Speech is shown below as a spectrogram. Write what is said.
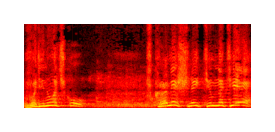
в одиночку, в кромешной темноте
